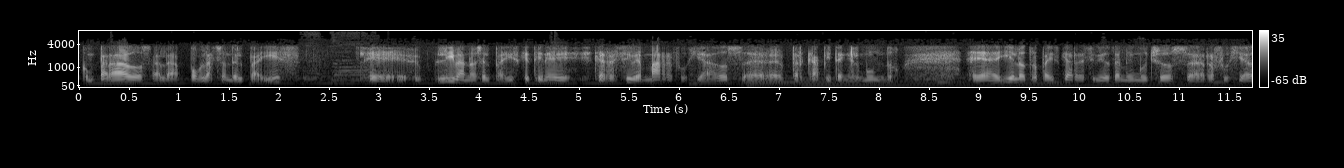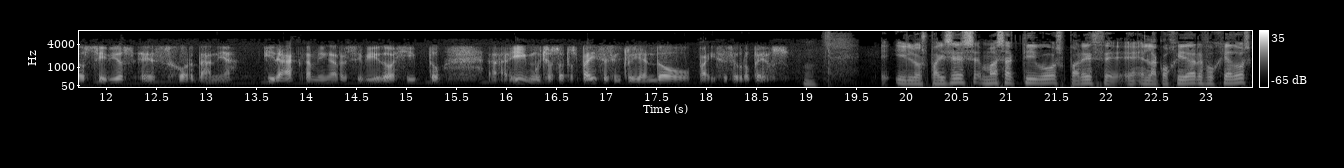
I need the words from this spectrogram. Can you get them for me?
comparados a la población del país, eh, Líbano es el país que tiene que recibe más refugiados eh, per cápita en el mundo. Eh, y el otro país que ha recibido también muchos eh, refugiados sirios es Jordania. Irak también ha recibido, Egipto y muchos otros países, incluyendo países europeos. Y los países más activos, parece, en la acogida de refugiados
